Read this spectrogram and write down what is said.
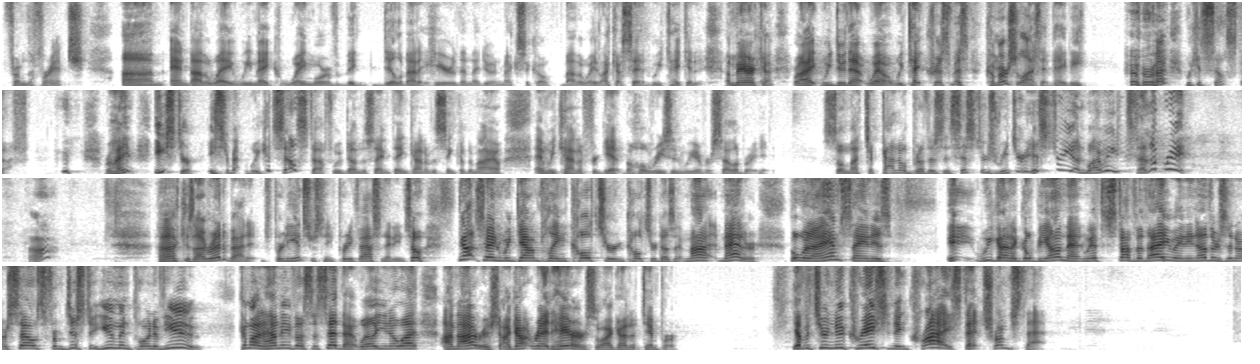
from the French. Um, and by the way, we make way more of a big deal about it here than they do in Mexico. By the way, like I said, we take it, America, right? We do that well. We take Christmas, commercialize it, baby, right? We could sell stuff. right? Easter, Easter, we could sell stuff. We've done the same thing, kind of a Cinco de Mayo, and we kind of forget the whole reason we ever celebrate it. So, Machacano brothers and sisters, read your history on why we celebrate. Huh? because uh, I read about it. It's pretty interesting, pretty fascinating. So, not saying we downplaying culture and culture doesn't ma- matter, but what I am saying is it, we got to go beyond that and we have to stop evaluating others and ourselves from just a human point of view. Come on, how many of us have said that? Well, you know what? I'm Irish. I got red hair, so I got a temper. Yeah, but you're a new creation in Christ. That trumps that.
